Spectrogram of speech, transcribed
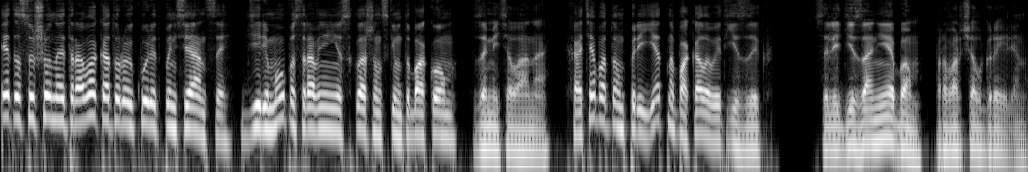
«Это сушеная трава, которую курят пансианцы. Дерьмо по сравнению с клашинским табаком», — заметила она. «Хотя потом приятно покалывает язык». «Следи за небом», — проворчал Грейлин.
